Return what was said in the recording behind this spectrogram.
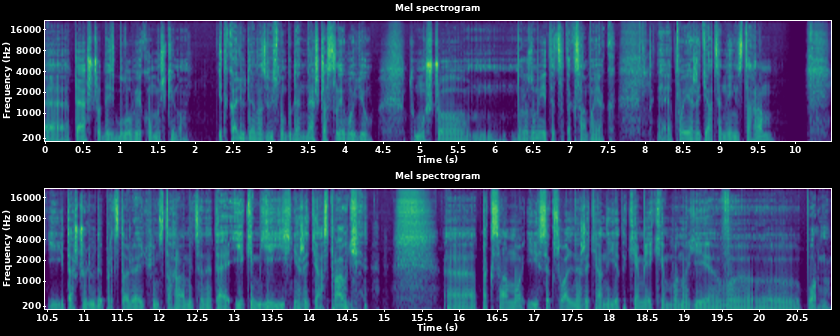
е, те, що десь було в якомусь кіно. І така людина, звісно, буде нещасливою, тому що розумієте, це так само, як е, твоє життя це не інстаграм. І те, що люди представляють в інстаграмі, це не те, яким є їхнє життя. Справді, Е, так само і сексуальне життя не є таким, яким воно є в е, порно.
